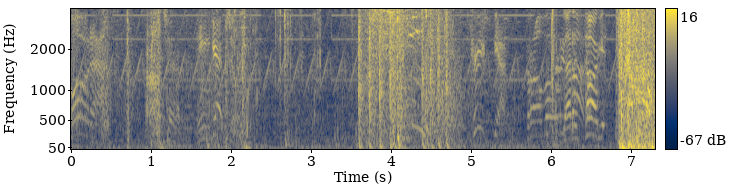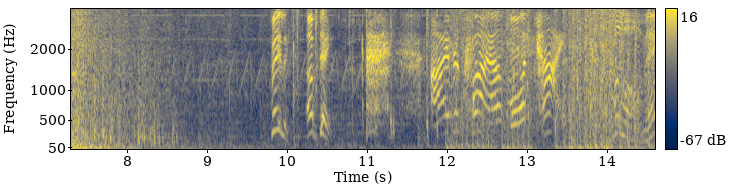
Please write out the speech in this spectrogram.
Ora. Roger. Ingaggiamo. Christian, Got a target. Felix, update. I require more time. Come on, man.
